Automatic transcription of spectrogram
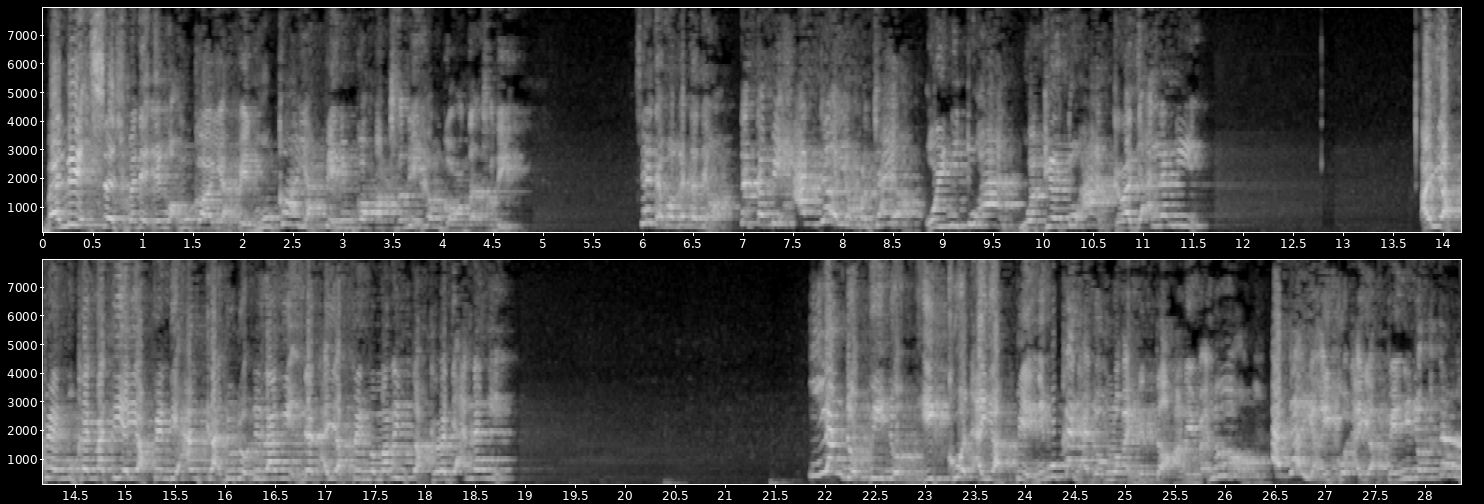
Balik search balik tengok muka ayah pin. Muka ayah pin ni muka orang cerdik ke muka orang tak cerdik? Saya tak mau kata tengok. Tetapi ada yang percaya. Oh ini Tuhan. Wakil Tuhan. Kerajaan langit. Ayah Pen bukan mati, Ayah Pen diangkat duduk di langit dan Ayah Pen memerintah kerajaan langit. Yang duk hidup ikut Ayah Pen ni bukan ada meloreh getah ni Pak Long. Ada yang ikut Ayah Pen ni doktor.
